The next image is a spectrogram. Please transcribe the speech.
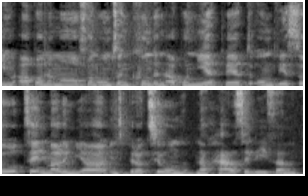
im Abonnement von unseren Kunden abonniert wird und wir so zehnmal im Jahr Inspiration nach Hause liefern.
